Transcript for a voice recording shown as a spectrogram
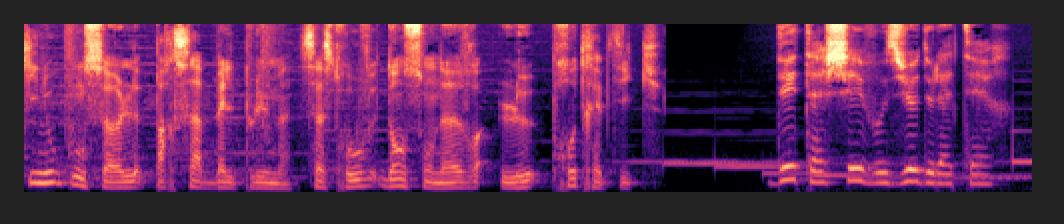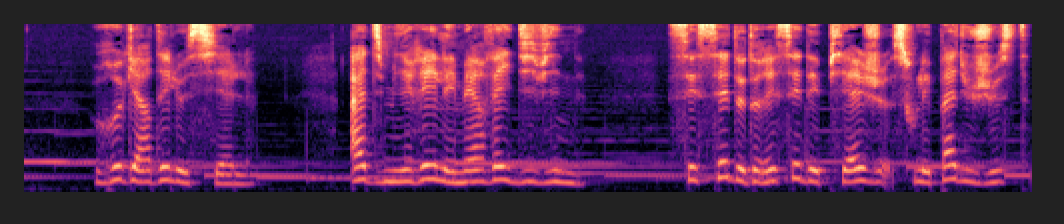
qui nous console par sa belle plume. Ça se trouve dans son œuvre Le Protreptique. Détachez vos yeux de la terre, regardez le ciel, admirez les merveilles divines, cessez de dresser des pièges sous les pas du juste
